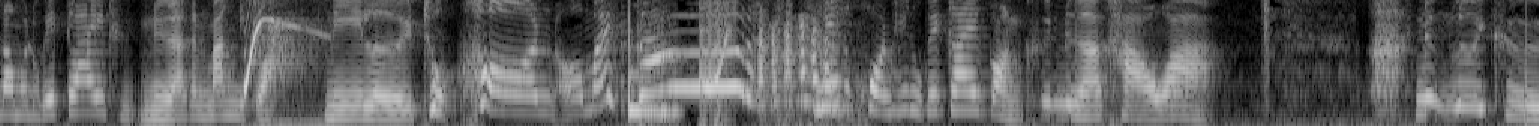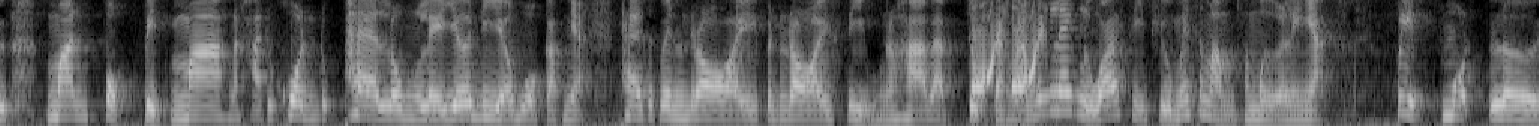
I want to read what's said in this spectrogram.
เรามาดูใกล้ๆถึงเนื้อกันบ้างดีกว่า นี่เลยทุกคนโอ้ my god นี่ทุกคนให้ดูใกล้ๆก่อนคือเนื้อเขาอะหนึ่งเลยคือมันปกปิดมากนะคะ ทุกคนทุกแพรลง layer เดียวบวกกับเนี่ยแพรจะเป็นรอยเป็นรอยสิวนะคะ แบบจุดด่างดำเล็กๆ หรือว่าสีผิวไม่สม่ำเสมออะไรเงี้ยปิดหมดเลย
